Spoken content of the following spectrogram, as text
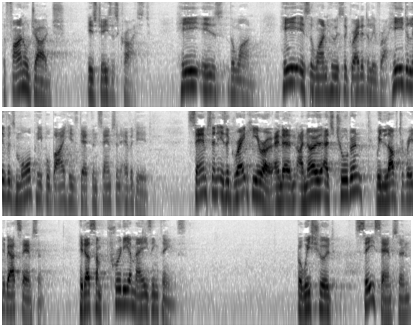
The final judge is Jesus Christ. He is the one. He is the one who is the greater deliverer. He delivers more people by his death than Samson ever did. Samson is a great hero, and I know as children we love to read about Samson. He does some pretty amazing things. But we should see Samson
